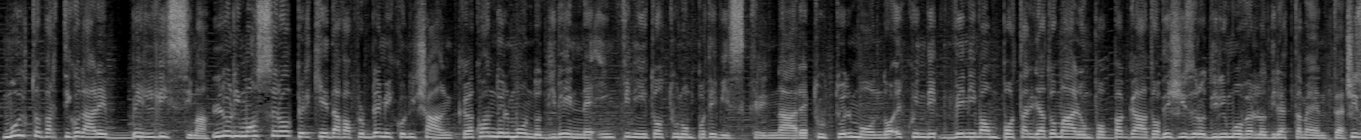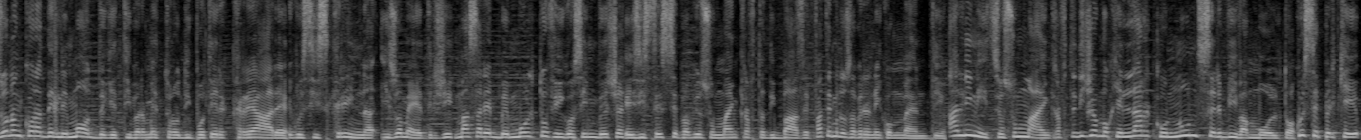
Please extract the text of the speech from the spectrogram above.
molto particolare bellissima. Lo rimossero perché dava problemi con i chunk. Quando il mondo divenne infinito tu non potevi screenare tutto il mondo e quindi veniva un po' tagliato male, un po' buggato. Decisero di rimuoverlo direttamente. Ci sono ancora delle mod che ti permettono di poter creare questi screen isometrici, ma sarebbe molto figo se invece esistesse proprio su Minecraft di base. Fatemelo sapere nei commenti. All'inizio su Minecraft diciamo che l'arco non serviva molto. Questo è perché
